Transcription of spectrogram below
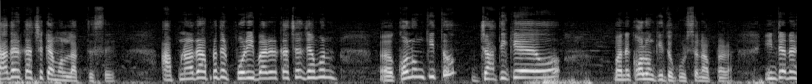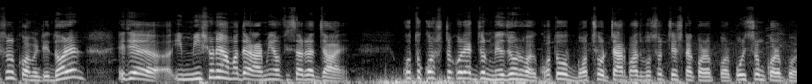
তাদের কাছে কেমন লাগতেছে? আপনারা আপনাদের পরিবারের কাছে যেমন কলঙ্কিত, জাতিকেও মানে কলঙ্কিত করছেন আপনারা। ইন্টারন্যাশনাল কমিটি ধরেন এই যে মিশনে আমাদের আর্মি অফিসাররা যায়, কত কষ্ট করে একজন মেজর হয়, কত বছর, চার, পাঁচ বছর চেষ্টা করার পর, পরিশ্রম করার পর,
